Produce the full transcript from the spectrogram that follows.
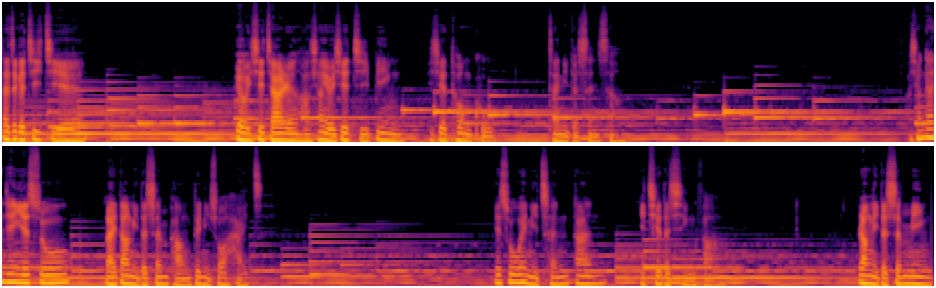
在这个季节，有一些家人好像有一些疾病、一些痛苦在你的身上。好像看见耶稣来到你的身旁，对你说：“孩子。”耶稣为你承担一切的刑罚，让你的生命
